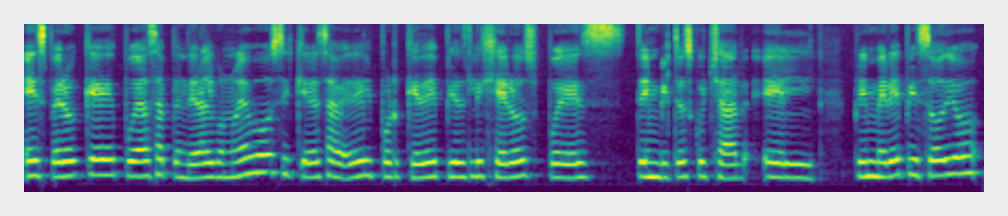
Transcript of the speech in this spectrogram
Espero que puedas aprender algo nuevo. Si quieres saber el porqué de pies ligeros, pues te invito a escuchar el primer episodio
